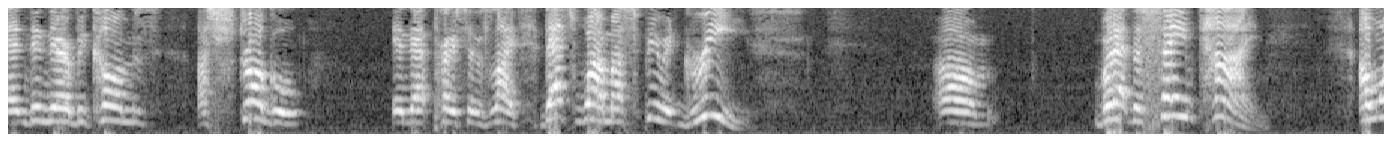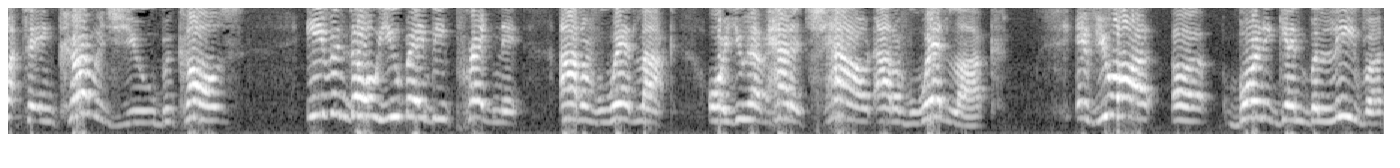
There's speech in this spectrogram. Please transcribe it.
And then there becomes a struggle in that person's life. That's why my spirit grieves. Um, but at the same time, I want to encourage you because even though you may be pregnant out of wedlock or you have had a child out of wedlock, if you are a born again believer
